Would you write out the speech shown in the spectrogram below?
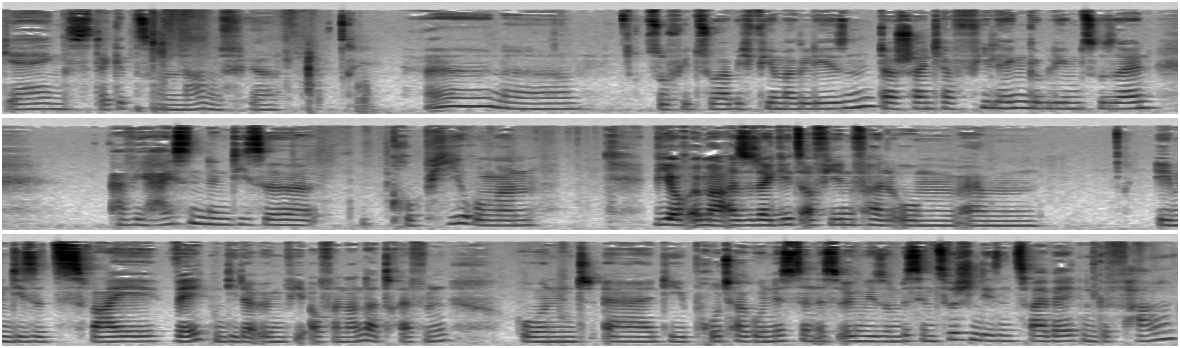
Gangs, da gibt es so einen Namen für. Äh, so viel zu habe ich viermal gelesen. Da scheint ja viel hängen geblieben zu sein. Aber wie heißen denn diese Gruppierungen? Wie auch immer, also da geht es auf jeden Fall um ähm, eben diese zwei Welten, die da irgendwie aufeinandertreffen. Und äh, die Protagonistin ist irgendwie so ein bisschen zwischen diesen zwei Welten gefangen.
